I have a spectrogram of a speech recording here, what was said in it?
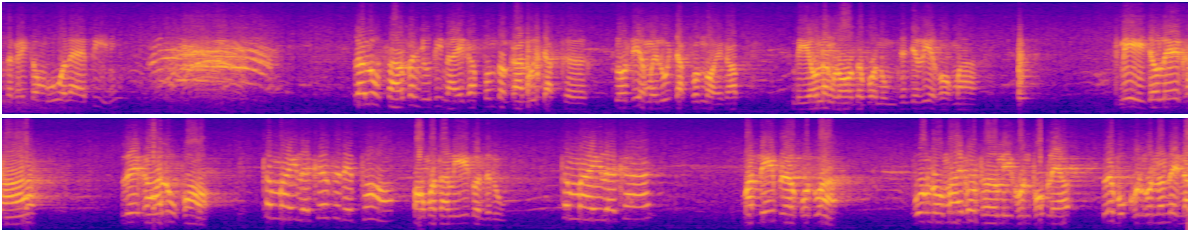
แต่ไอ้ชมพู่อะไรพี่นี่แล้วลูกสาวท่านอยู่ที่ไหนครับ ผมต้องการรู้จักเธอเราเรียกไม่รู้จักผมหน่อยครับ เดี๋ยวนั่งรอแต่พอหนุ่มฉันจะเรียกออกมา นี่เจ้าเลขา เลขาลูกพ่อทำไมเลยคะเสด็จพ่อ ออกมาทางนี้ก่อนจะดูทำไมเลยคะบัดนี้ปรากฏว่า พวงดอกไม้ของเธอมีคนพบแล้ว และบุคคลคนนั้นได้น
